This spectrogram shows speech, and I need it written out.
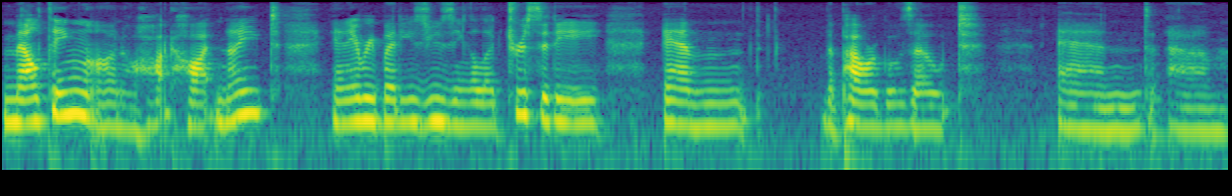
melting on a hot, hot night and everybody's using electricity and the power goes out and um,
